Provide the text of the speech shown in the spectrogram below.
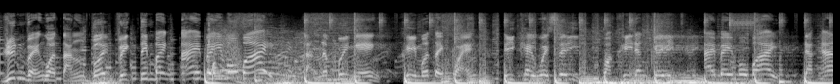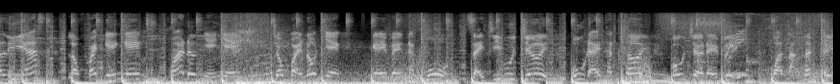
Rinh vẹn quà tặng với Vietinbank IB Mobile. Tặng 50 ngàn khi mở tài khoản eKYC hoặc khi đăng ký IB Mobile, đặt alias, lọc phát ghé ngang, hóa đơn nhẹ nhàng. Trong vài nốt nhạc, ngày vàng đặt mua, giải trí vui chơi, ưu đãi thảnh thơi, voucher đầy ví, quà tặng hết ý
